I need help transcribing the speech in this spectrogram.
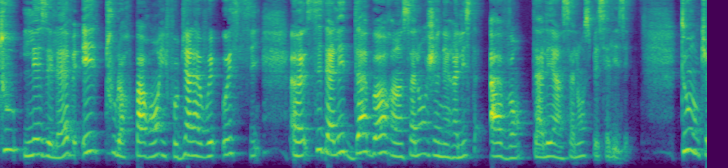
tous les élèves et tous leurs parents, il faut bien l'avouer aussi, euh, c'est d'aller d'abord à un salon généraliste avant d'aller à un salon spécialisé. Donc,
